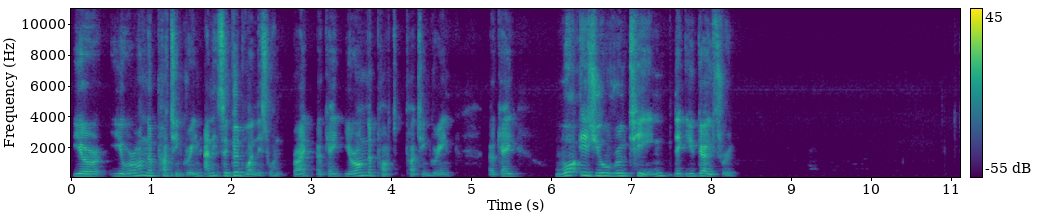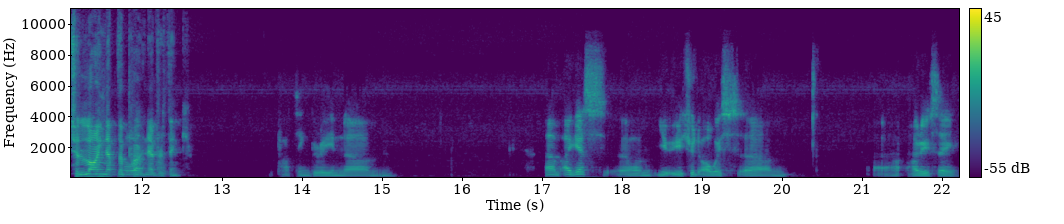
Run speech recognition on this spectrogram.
You're you're on the putting green, and it's a good one. This one, right? Okay. You're on the pot, putting green. Okay. What is your routine that you go through to line up the putt and everything? Putting green. Um, um, I guess um, you you should always um, uh, how do you say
